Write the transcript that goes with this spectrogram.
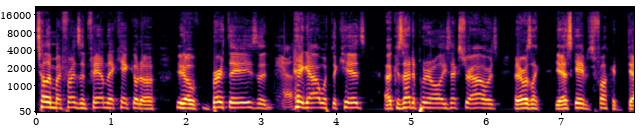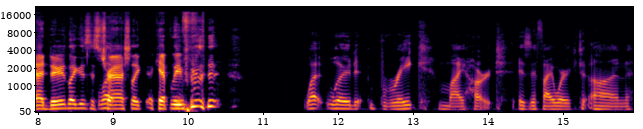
telling my friends and family I can't go to you know birthdays and Yeah. hang out with the kids because I had to put in all these extra hours, and I was like, yeah, this game's fucking dead, dude. Like this is What? trash. Like I can't believe. What would break my heart is if I worked on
